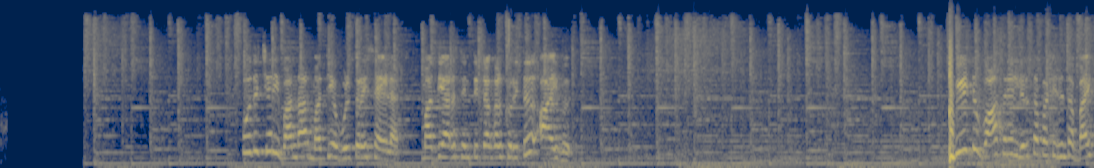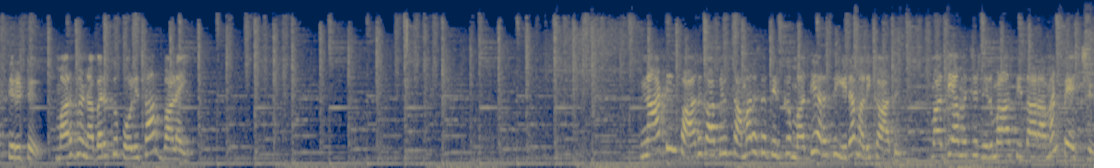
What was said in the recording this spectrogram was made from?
புதுச்சேரி வந்தார் மத்திய உள்துறை செயலர் மத்திய அரசின் திட்டங்கள் குறித்து ஆய்வு. வீட்டு வாசலில் நிறுத்தப்பட்டிருந்த பைக் திருட்டு. மர்ம நபருக்கு போலீசார் வலை. நாட்டின் பாதுகாப்பில் சமரசத்திற்கு மத்திய அரசு இடம் அளிக்காது. மத்திய அமைச்சர் நிர்மலா சீதாராமன் பேச்சு.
